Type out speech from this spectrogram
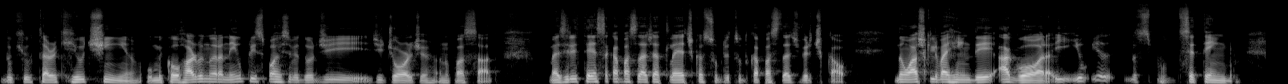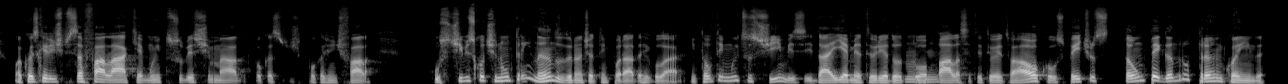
do que o Tarek Hill tinha. O Michael Hardman não era nem o principal recebedor de, de Georgia ano passado. Mas ele tem essa capacidade atlética, sobretudo capacidade vertical. Não acho que ele vai render agora. E, e, e tipo, setembro. Uma coisa que a gente precisa falar, que é muito subestimado, que pouca, pouca gente fala. Os times continuam treinando durante a temporada regular. Então tem muitos times, e daí a minha teoria do, do uhum. Opala 78 álcool, os Patriots estão pegando no tranco ainda.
